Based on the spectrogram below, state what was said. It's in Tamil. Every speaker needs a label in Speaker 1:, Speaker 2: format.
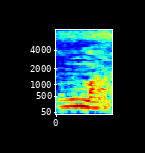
Speaker 1: சும்மா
